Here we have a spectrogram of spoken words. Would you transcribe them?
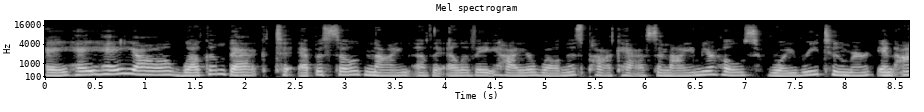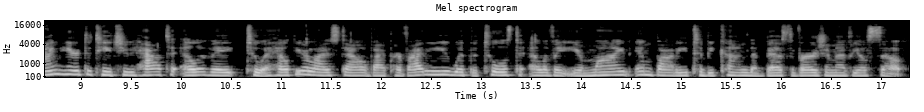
Hey, hey, hey, y'all. Welcome back to episode nine of the Elevate Higher Wellness podcast. And I am your host, Roy Retumer, and I'm here to teach you how to elevate to a healthier lifestyle by providing you with the tools to elevate your mind and body to become the best version of yourself.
